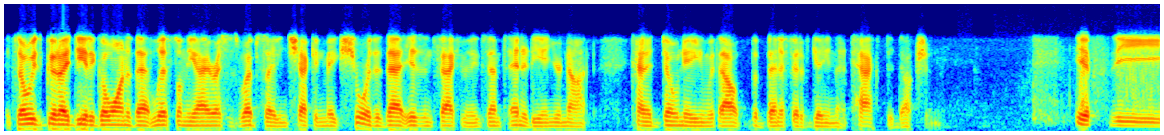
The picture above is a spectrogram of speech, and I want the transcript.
it's always a good idea to go onto that list on the IRS's website and check and make sure that that is in fact an exempt entity and you're not kind of donating without the benefit of getting that tax deduction. If the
